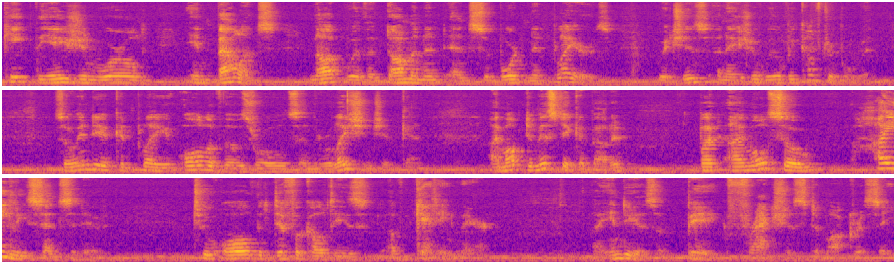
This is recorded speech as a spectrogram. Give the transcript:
keep the Asian world in balance, not with the dominant and subordinate players, which is an Asia we'll be comfortable with. So India can play all of those roles and the relationship can. I'm optimistic about it, but I'm also highly sensitive to all the difficulties of getting there. Uh, India is a big, fractious democracy.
